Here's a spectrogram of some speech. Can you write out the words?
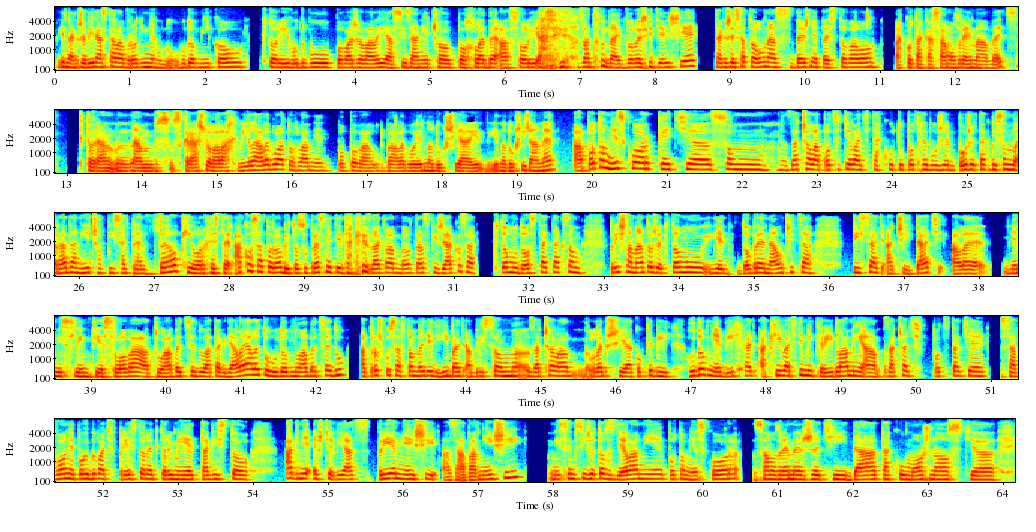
jednak, vyrastala v rodine hudobníkov, ktorí hudbu považovali asi za niečo po chlebe a soli, asi za to najdôležitejšie. Takže sa to u nás bežne pestovalo ako taká samozrejmá vec, ktorá nám skrášľovala chvíle, ale bola to hlavne popová hudba alebo jednoduchšia, jednoduchší žáner. A potom neskôr, keď e, som začala pocitovať takú tú potrebu, že bože, tak by som rada niečo písať pre veľký orchester. Ako sa to robí? To sú presne tie také základné otázky, že ako sa k tomu dostať, tak som prišla na to, že k tomu je dobré naučiť sa písať a čítať, ale nemyslím tie slova a tú abecedu a tak ďalej, ale tú hudobnú abecedu a trošku sa v tom vedieť hýbať, aby som začala lepšie ako keby hudobne dýchať a kývať tými krídlami a začať v podstate sa voľne pohybovať v priestore, ktorý mi je takisto ak nie ešte viac príjemnejší a zábavnejší. Myslím si, že to vzdelanie potom neskôr samozrejme, že ti dá takú možnosť e,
